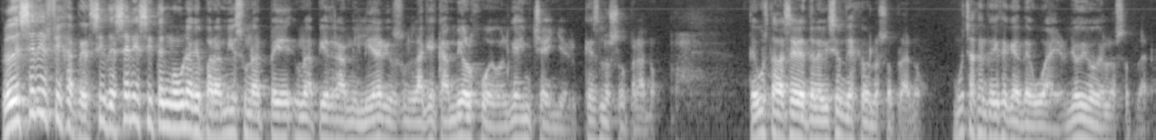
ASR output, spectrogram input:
Pero de series, fíjate, sí, de series sí tengo una que para mí es una, una piedra miliar, es la que cambió el juego, el game changer, que es Los Soprano. ¿Te gusta la serie de televisión? Tienes que ver Los Soprano. Mucha gente dice que es The Wire, yo digo que es Los Soprano.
